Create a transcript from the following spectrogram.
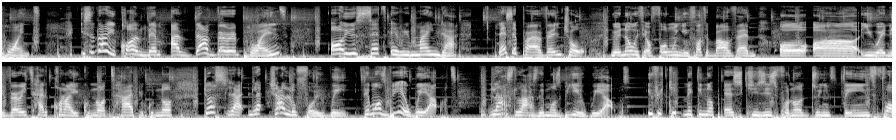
point. Is it that you call them at that very point, or you set a reminder. Let's say peradventure you were not with your phone when you thought about them or uh, you were in a very tight corner you could not type you could not just like, let, try look for a way. There must be a way out. Last last there must be a way out if you keep making up excuses for not doing things, for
